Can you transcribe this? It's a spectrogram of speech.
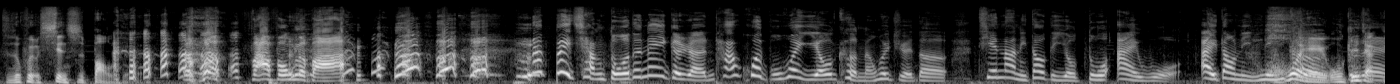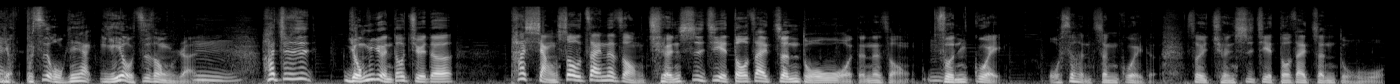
只是会有现世报的。发疯了吧？那被抢夺的那个人，他会不会也有可能会觉得，天哪，你到底有多爱我？爱到你宁可？会，我跟你讲，也不是，我跟你讲，也有这种人，嗯，他就是永远都觉得他享受在那种全世界都在争夺我的那种尊贵，我是很珍贵的，所以全世界都在争夺我，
